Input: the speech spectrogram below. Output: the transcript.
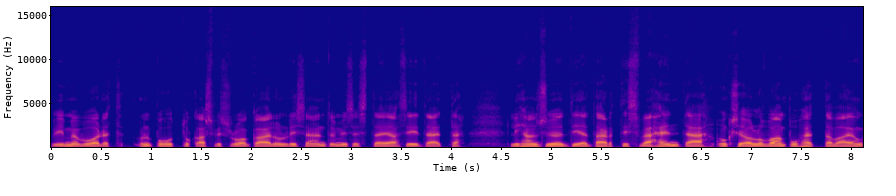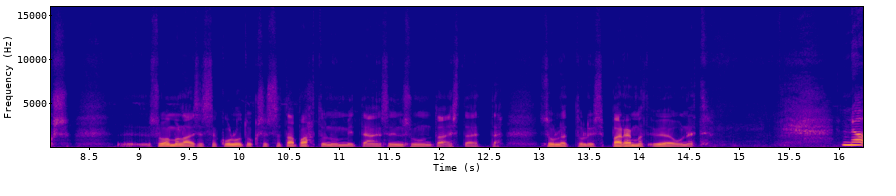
viime vuodet on puhuttu kasvisruokailun lisääntymisestä ja siitä, että lihansyöntiä tarvitsisi vähentää. Onko se ollut vain puhetta vai onko suomalaisessa kulutuksessa tapahtunut mitään sen suuntaista, että sulle tulisi paremmat yöunet? No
